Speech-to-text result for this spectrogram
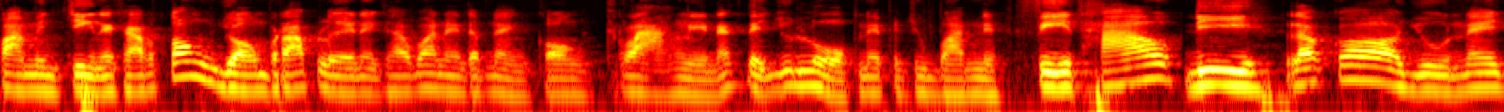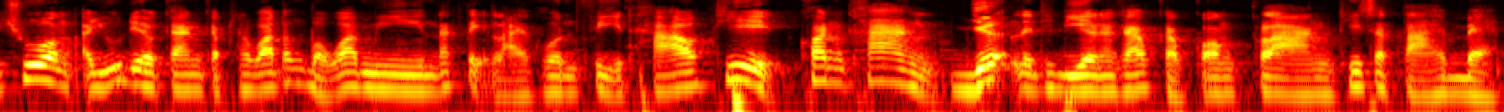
ความเป็นจริงนะครับ ต้องยอมรับเลยนะครับว่าในตำแหน่งกองกลางเนี่ยนักเตะยุโรปในปัจจุบันเนี่ยฝีเท้าดี แล้วก็อยู่ในช่วงอายุเดียวกันกับธวัฒน์ต้องบอกว่ามีนักเตะหลายคนฝีเท้าที่ค่อนข้างเยอะเลยทีเดียวนะครับกับกองกลางที่สไตล์แบบ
